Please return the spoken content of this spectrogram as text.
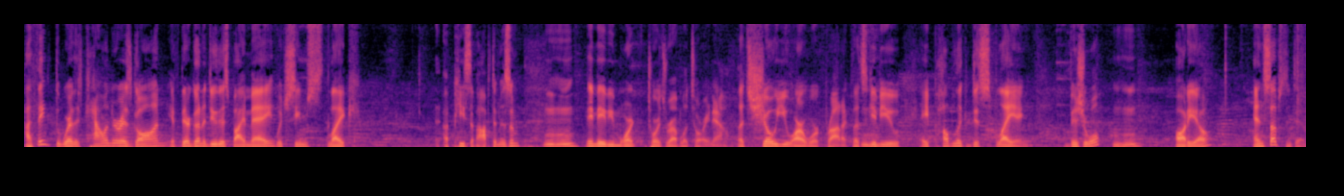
I think the, where the calendar has gone, if they're going to do this by May, which seems like a piece of optimism, Mm-hmm. they may be more towards revelatory now. Let's show you our work product. Let's give Mhm. you a public displaying visual, Mm-hmm. audio, and substantive.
